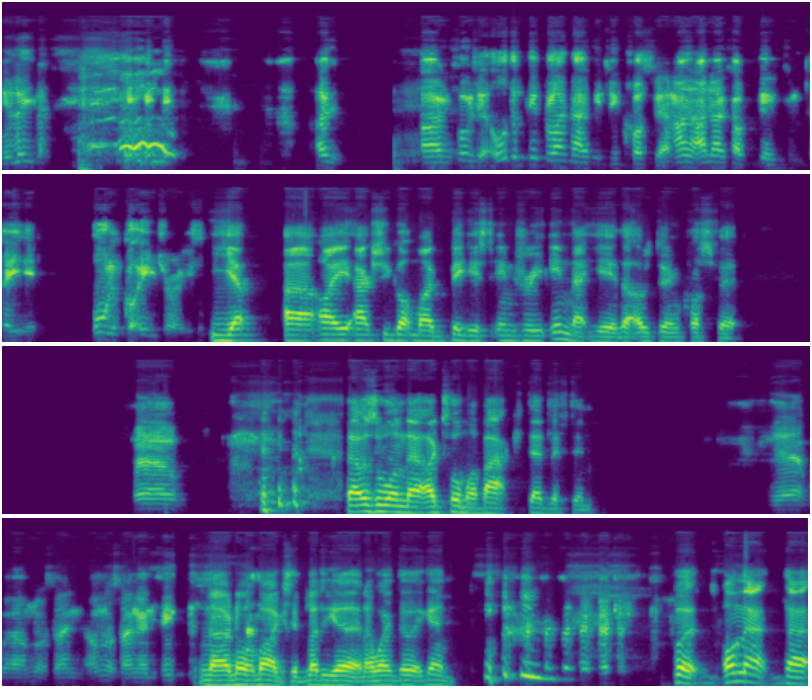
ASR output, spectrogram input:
You leave I, unfortunately, all the people I know who do CrossFit, and I, I know a couple of people who competed, all have got injuries. Yep. Uh, I actually got my biggest injury in that year that I was doing CrossFit. Well, That was the one that I tore my back deadlifting. Yeah, well, I'm not saying I'm not saying anything. No, not mine because it bloody hurt and I won't do it again. but on that that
